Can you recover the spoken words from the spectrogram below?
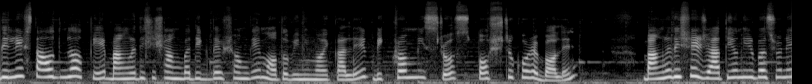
দিল্লির সাউথ ব্লকে বাংলাদেশি সাংবাদিকদের সঙ্গে মতবিনিময়কালে বিক্রম মিশ্র স্পষ্ট করে বলেন, বাংলাদেশের জাতীয় নির্বাচনে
